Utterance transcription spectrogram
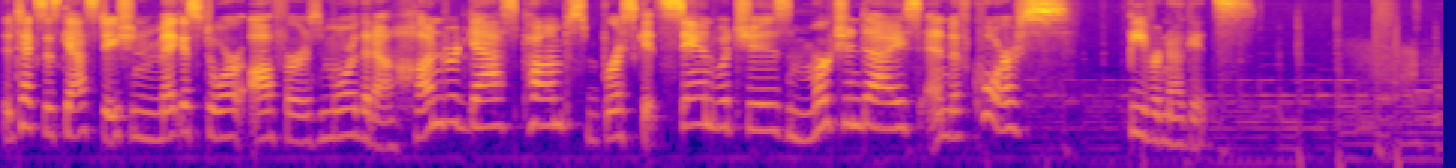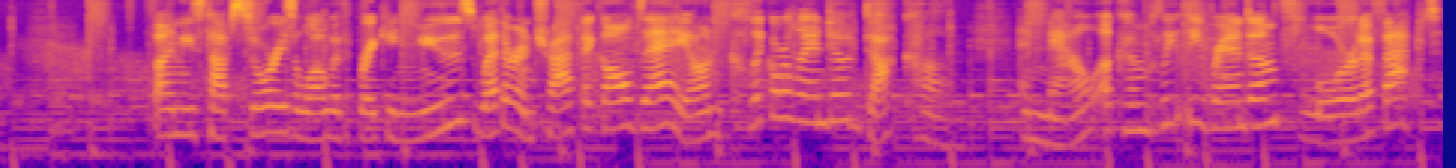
The Texas gas station Megastore offers more than 100 gas pumps, brisket sandwiches, merchandise, and of course, beaver nuggets. Find these top stories along with breaking news, weather, and traffic all day on clickorlando.com. And now, a completely random Florida fact.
